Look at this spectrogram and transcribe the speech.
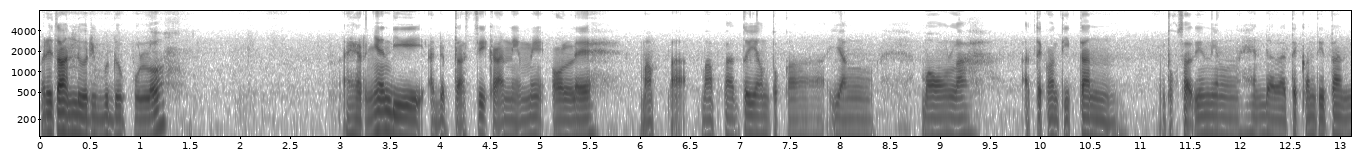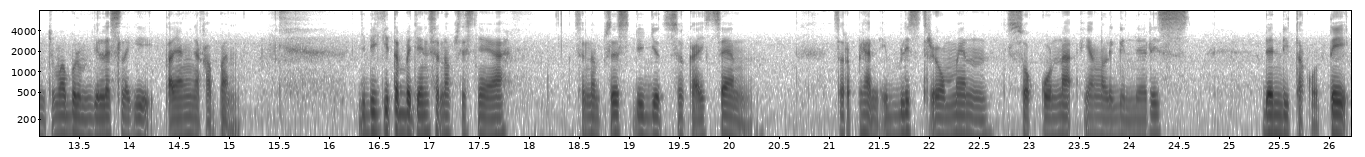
pada tahun 2020 akhirnya diadaptasi ke anime oleh Mappa. Mappa tuh yang tukang yang maulah Attack on Titan untuk saat ini yang handle Attack on Titan cuma belum jelas lagi tayangnya kapan. Jadi kita bacain sinopsisnya ya. Sinopsis Jujutsu Kaisen. Serpihan iblis Triomen Sokuna yang legendaris dan ditakuti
